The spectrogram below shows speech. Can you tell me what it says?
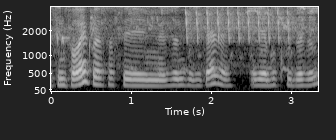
C'est une forêt, quoi. C'est une zone végétale. Et il y a beaucoup d'oiseaux.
